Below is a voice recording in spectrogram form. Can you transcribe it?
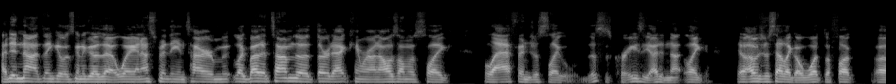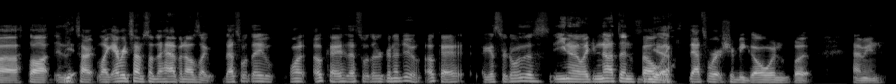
I did not think it was gonna go that way, and I spent the entire like by the time the third act came around, I was almost like laughing, just like this is crazy. I did not like. I was just had like a what the fuck uh thought is Yeah. entire like every time something happened, I was like, that's what they want. Okay, that's what they're gonna do. Okay, I guess they're doing this. You know, like nothing felt Yeah. like that's where it should be going. But I mean,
